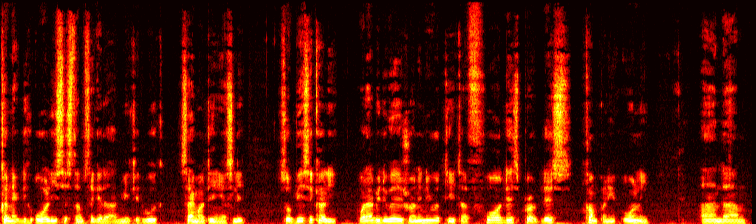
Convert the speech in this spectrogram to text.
connect the, all these systems together and make it work simultaneously. So basically what I'll be doing is running the rotator for this pro this company only. And um,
